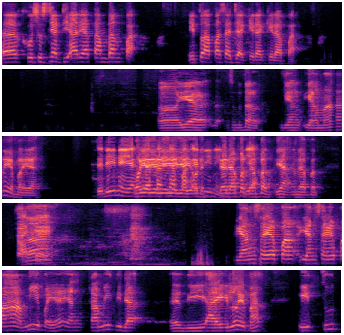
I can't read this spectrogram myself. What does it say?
eh, khususnya di area tambang, Pak? Itu apa saja kira-kira, Pak? Oh iya, sebentar. Yang yang mana ya, Pak ya? Jadi ini yang oh iya iya iya iya, Pak udah, dapat Ya. dapat ya dapat. Oke. Eh, yang saya pak yang saya pahami pak ya, yang kami tidak eh, di ILO ya pak, itu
